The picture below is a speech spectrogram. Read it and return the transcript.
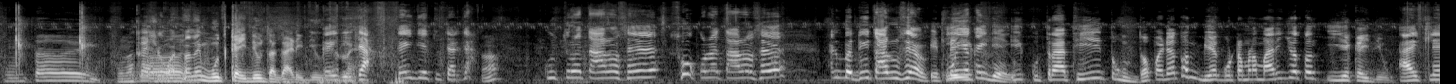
ફૂમતાઈ કશો વાંધો નહીં હું જ કહી દઉં જગાડી દઉં. કઈ દે જા કઈ દે તું ચાલ જા. હા? કૂતરો તારો છે છોકરો તારો છે. અને બધું તારું છે. એટલે એ કહી દે એ કૂતરાથી તું ઊંધો પડ્યો તો ને બે ગોટમણા મારી ગયો તો એ કહી દેવું આ એટલે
